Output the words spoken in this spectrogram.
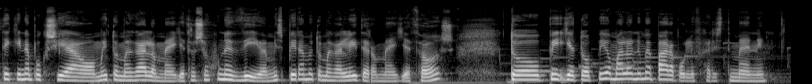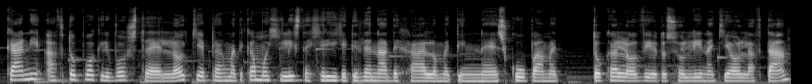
stick είναι από Xiaomi, το μεγάλο μέγεθος, έχουν δύο. Εμείς πήραμε το μεγαλύτερο μέγεθος, το, για το οποίο μάλλον είμαι πάρα πολύ ευχαριστημένη. Κάνει αυτό που ακριβώς θέλω και πραγματικά μου έχει λύσει τα χέρια γιατί δεν άντεχα άλλο με την ε, σκούπα, με το καλώδιο, το σωλήνα και όλα αυτά.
